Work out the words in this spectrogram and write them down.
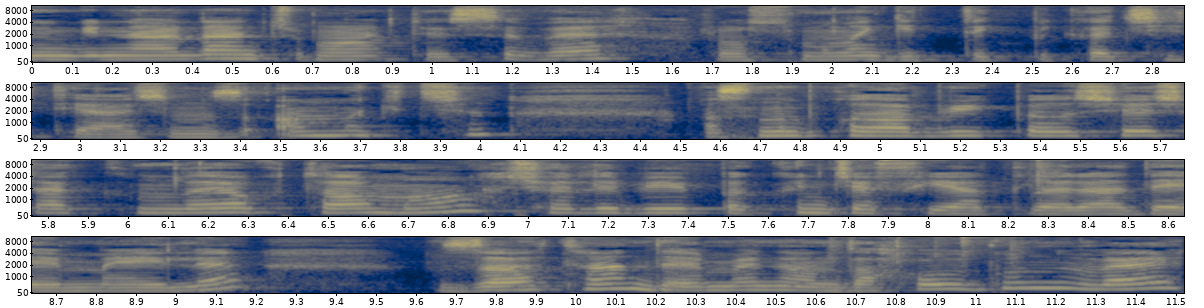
Bugün günlerden cumartesi ve Rossmann'a gittik birkaç ihtiyacımızı almak için. Aslında bu kadar büyük bir alışveriş aklımda yoktu ama şöyle bir bakınca fiyatlara DM ile zaten DM'den daha uygun ve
